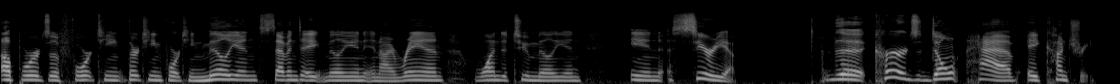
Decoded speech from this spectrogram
upwards of 14, 13, 14 million, 7 to 8 million in Iran, 1 to 2 million in Syria. The Kurds don't have a country.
